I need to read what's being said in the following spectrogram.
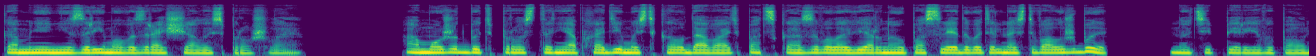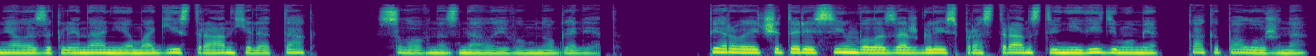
ко мне незримо возвращалось прошлое. А может быть, просто необходимость колдовать подсказывала верную последовательность волжбы, но теперь я выполняла заклинание магистра Анхеля так, словно знала его много лет. Первые четыре символа зажглись в пространстве невидимыми, как и положено.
